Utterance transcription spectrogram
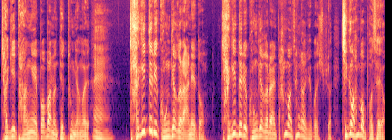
자기 당에 뽑아놓은 대통령을 네. 자기들이 공격을 안 해도 자기들이 공격을 안 해도 한번 생각해 보십시오. 지금 한번 보세요.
